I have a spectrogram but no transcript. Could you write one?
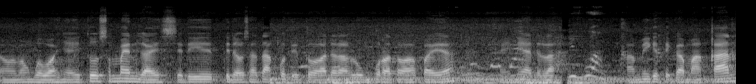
Memang bawahnya itu semen guys, jadi tidak usah takut itu adalah lumpur atau apa ya. Ini adalah kami ketika makan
